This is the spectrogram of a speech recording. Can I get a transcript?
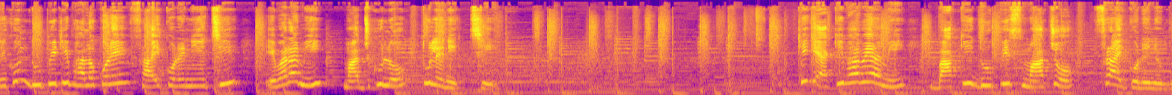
দেখুন, দু পিঠই ভালো করে ফ্রাই করে নিয়েছি। এবার আমি মাছগুলো তুলে নিচ্ছি। ঠিক একইভাবে আমি বাকি দু পিস মাছও ফ্রাই করে নেব।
